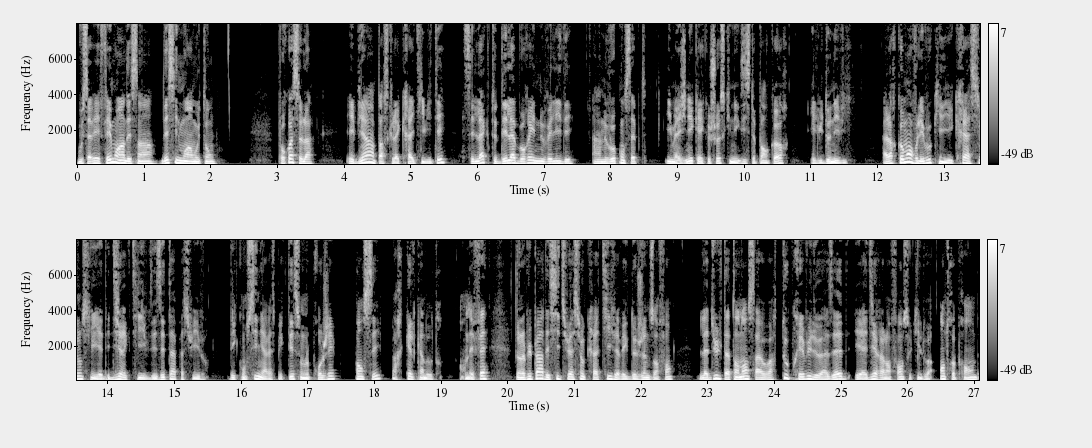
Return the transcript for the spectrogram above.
Vous savez, fais-moi un dessin, dessine-moi un mouton. Pourquoi cela? Eh bien, parce que la créativité, c'est l'acte d'élaborer une nouvelle idée, un nouveau concept, imaginer quelque chose qui n'existe pas encore et lui donner vie. Alors comment voulez-vous qu'il y ait création s'il y a des directives, des étapes à suivre, des consignes à respecter selon le projet pensé par quelqu'un d'autre? En effet, dans la plupart des situations créatives avec de jeunes enfants, l'adulte a tendance à avoir tout prévu de A à Z et à dire à l'enfant ce qu'il doit entreprendre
